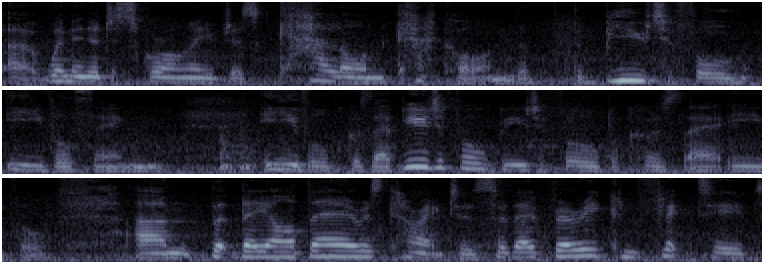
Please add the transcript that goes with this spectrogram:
uh, women are described as kalon kakon, the, the beautiful evil thing, evil because they're beautiful, beautiful because they're evil. Um, but they are there as characters, so they're very conflicted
